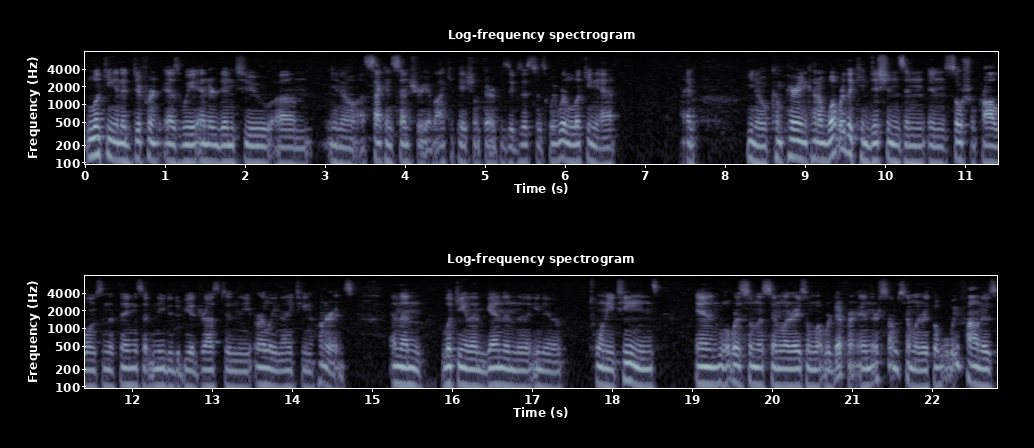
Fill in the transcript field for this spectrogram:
looking at a different as we entered into um, you know a second century of occupational therapy's existence. We were looking at and you know comparing kind of what were the conditions and, in social problems and the things that needed to be addressed in the early 1900s, and then looking at them again in the you know 20 teens and what were some of the similarities and what were different. And there's some similarities, but what we found is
